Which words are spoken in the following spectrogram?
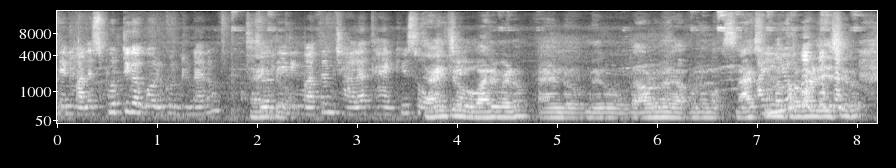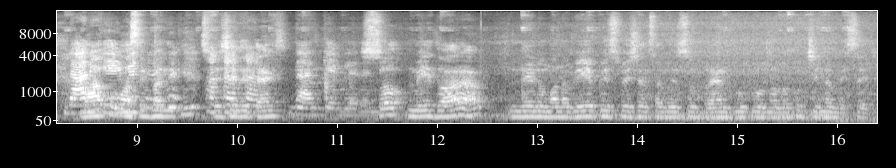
నేను మనస్ఫూర్తిగా కోరుకుంటున్నాను. సో. దీనికి మాత్రం చాలా thank you so thank you వారి మేడం అండ్ మీరు రావడమే కాకుండా మాకు స్నాక్స్ కూడా. ప్రొవైడ్ చేశారు. మాకు మా సిబ్బందికి స్పెషల్లీ థ్యాంక్స్ సో మీ ద్వారా నేను మన విఐపి స్పెషల్ సర్వీస్ బ్రాండ్ గ్రూప్లో ఉన్న వాళ్ళకు చిన్న మెసేజ్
